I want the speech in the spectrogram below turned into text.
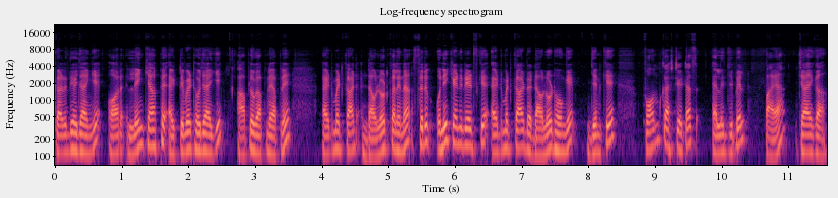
कर दिए जाएँगे और लिंक यहाँ पे एक्टिवेट हो जाएगी। आप लोग अपने अपने एडमिट कार्ड डाउनलोड कर लेना। सिर्फ़ उन्हीं कैंडिडेट्स के एडमिट कार्ड डाउनलोड होंगे जिनके फॉर्म का स्टेटस एलिजिबल पाया जाएगा।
